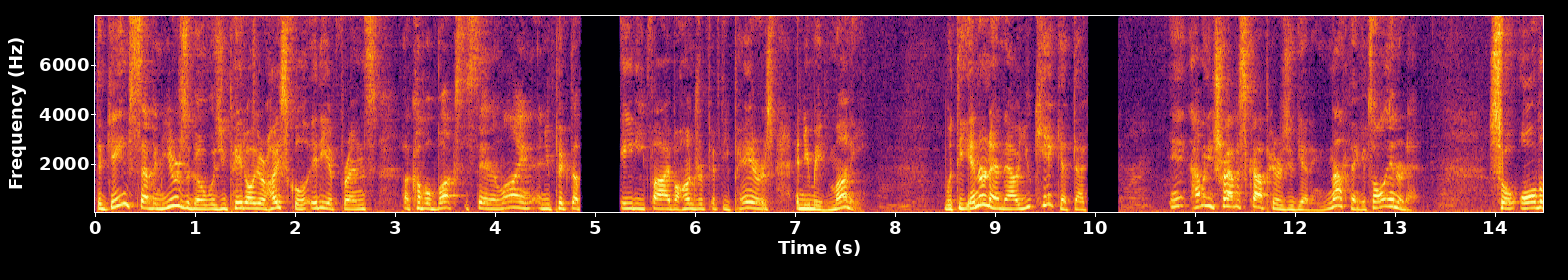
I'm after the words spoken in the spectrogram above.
The game seven years ago was you paid all your high school idiot friends a couple bucks to stand in line and you picked up 85, 150 pairs and you made money. With the internet now, you can't get that. Eh, How many Travis Scott pairs are you getting? Nothing. It's all internet. So all the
